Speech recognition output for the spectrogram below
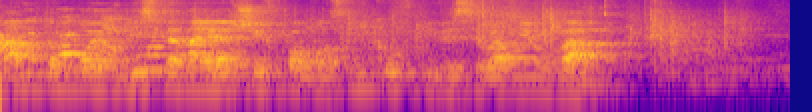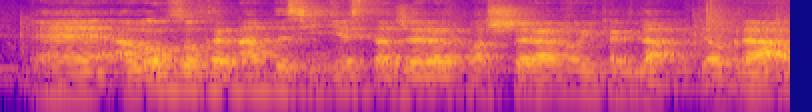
Mam tą moją listę najlepszych pomocników i wysyłam ją Wam. E, Alonso, Hernandez, Iniesta, Gerard, Mascherano i tak dalej. Dobra.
